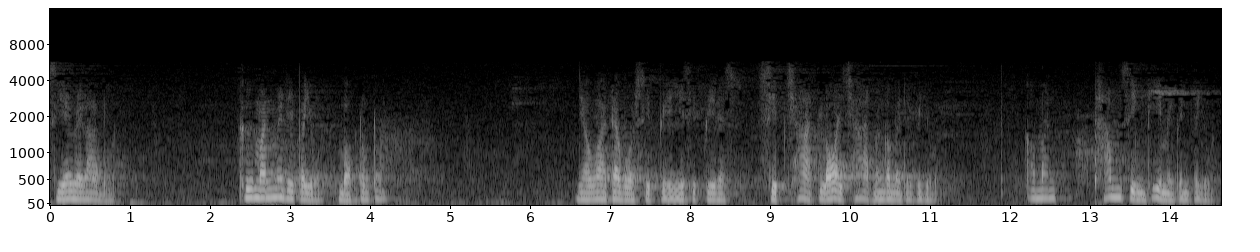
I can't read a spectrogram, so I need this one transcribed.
เสียเวลาบวชคือมันไม่ได้ประโยชน์บอกตรงๆ อย่าว่าแต่บวชสิบปียี่สิบปีแต่สิบชาติร้อยชาติมันก็ไม่ได้ประโยชน์ ก็มันทำสิ่งที่ไม่เป็นประโยชน์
